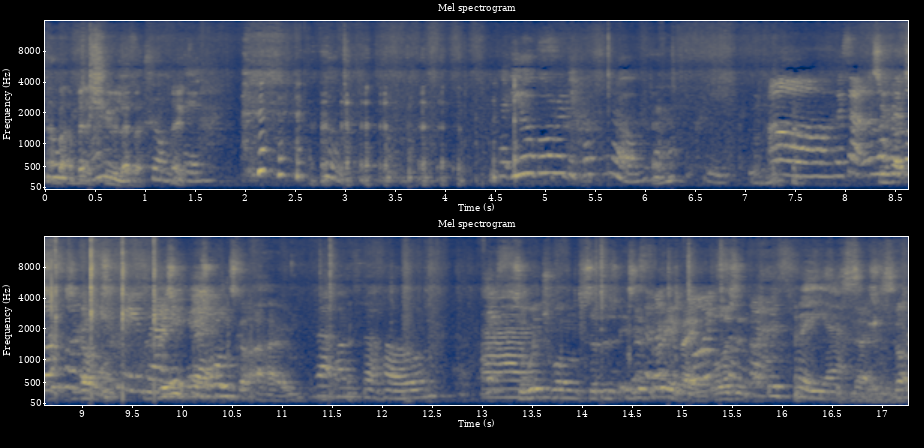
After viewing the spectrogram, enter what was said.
How about a bit of shoe leather? hey, You've already got to Oh, is that the one that was on the This one's got a home. That one's got a home. So which one? So is there three available? Is it? there's three, yeah.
